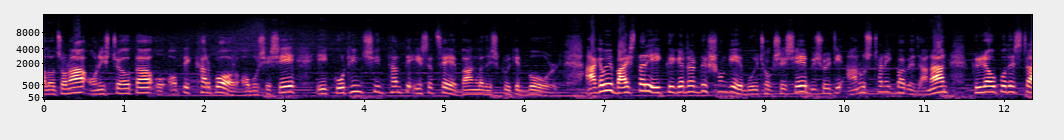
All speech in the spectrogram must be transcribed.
আলোচনা, অনিশ্চয়তা ও অপেক্ষার পর অবশেষে এই কঠিন সিদ্ধান্তে এসেছে বাংলাদেশ ক্রিকেট বোর্ড। আগামী বাইশ তারিখ ক্রিকেটারদের সঙ্গে বৈঠক শেষে বিষয়টি আনুষ্ঠানিকভাবে জানান ক্রীড়া উপদেষ্টা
